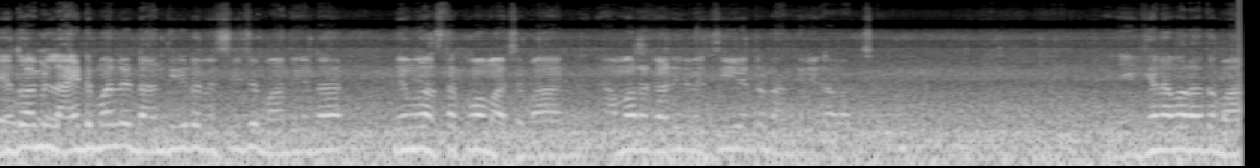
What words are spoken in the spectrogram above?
যেহেতু আমি লাইট মারলে ডান দিকেটা বেশি আছে বাঁ দিকেটা যেমন রাস্তা কম আছে বা আমার গাড়ির বেশি এটা ডান দিকে যাওয়াচ্ছে এইখানে আবার হয়তো বাঁ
